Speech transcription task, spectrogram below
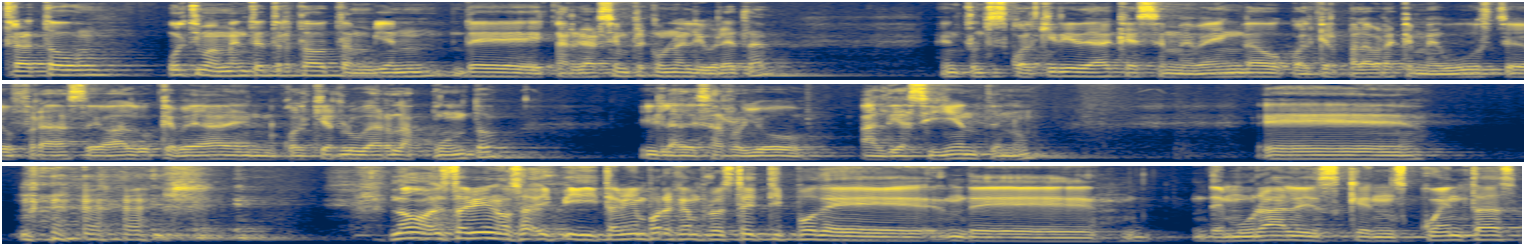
trato, últimamente he tratado también de cargar siempre con una libreta Entonces cualquier idea que se me venga o cualquier palabra que me guste o frase o algo que vea en cualquier lugar la apunto y la desarrollo al día siguiente, ¿no? Eh, no, está bien, o sea, y, también, por ejemplo, este tipo de, de, murales que nos cuentas,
